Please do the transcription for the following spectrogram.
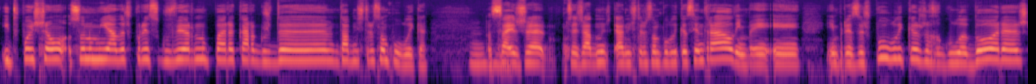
e depois são, são nomeadas por esse governo para cargos de, da administração pública. Uhum. Seja, seja a administração pública central, em, em, empresas públicas, reguladoras,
